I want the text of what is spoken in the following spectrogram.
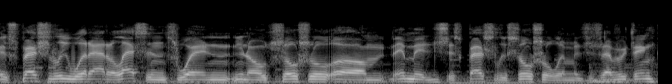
especially with adolescents when you know social um, image especially social image is everything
